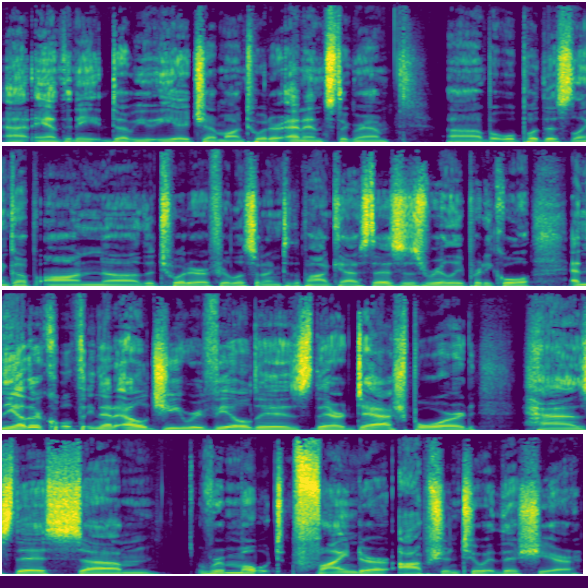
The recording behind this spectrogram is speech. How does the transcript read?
at Anthony WEHM on Twitter and Instagram. Uh, but we'll put this link up on uh, the Twitter if you're listening to the podcast. This is really pretty cool. And the other cool thing that LG revealed is their dashboard has this um, remote finder option to it this year.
